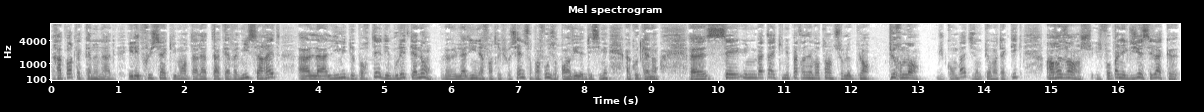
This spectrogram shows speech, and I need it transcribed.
rapportent la canonnade. Et les Prussiens qui montent à l'attaque à Valmy s'arrêtent à la limite de portée des boulets de canon. la ligne d'infanterie prussienne, sont pas fous, ils n'ont pas envie d'être décimés à coups de canon. Euh, c'est une bataille qui n'est pas très importante sur le plan purement du combat, disons purement tactique. En revanche, il ne faut pas négliger, c'est là que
